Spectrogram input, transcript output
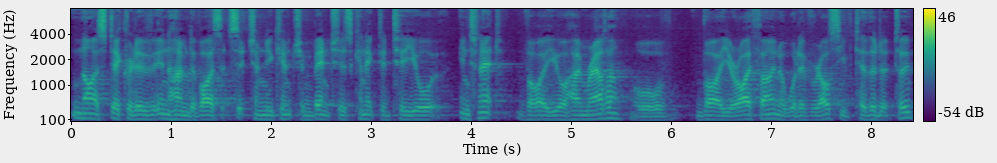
nice decorative in-home device that sits on your kitchen bench is connected to your internet via your home router or via your iPhone or whatever else you've tethered it to,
